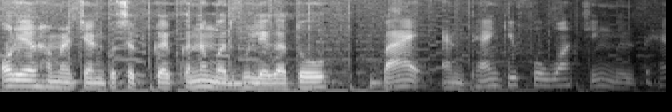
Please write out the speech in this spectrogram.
और यार हमारे चैनल को सब्सक्राइब करना मत भूलेगा तो bye and thank you for watching मिलते हैं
